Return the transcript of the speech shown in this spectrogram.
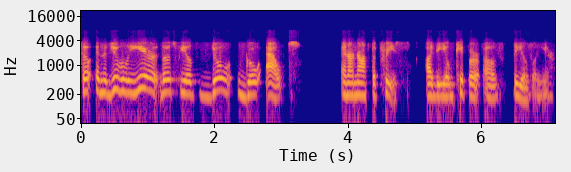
So in the Jubilee year, those fields don't go out and are not the priests, are the Yom Kippur of the Yovel year.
